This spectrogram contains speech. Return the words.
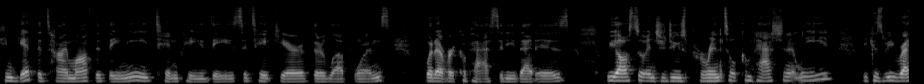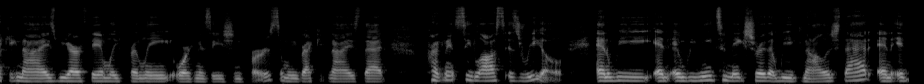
can get the time off that they need 10 paid days to take care of their loved ones, whatever capacity that is. We also introduce parental compassionate leave because we recognize we are a family friendly organization first and we recognize that pregnancy loss is real and we and, and we need to make sure that we acknowledge that and it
